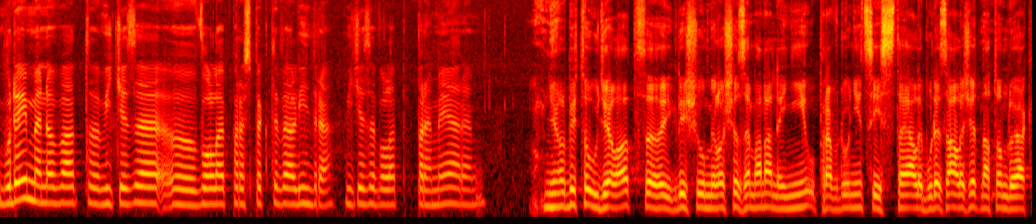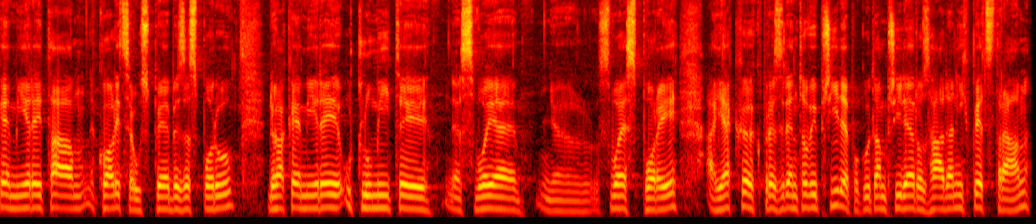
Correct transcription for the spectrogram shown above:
bude jmenovat vítěze eh, voleb, respektive lídra vítěze voleb premiérem? Měl by to udělat, eh, i když u Miloše Zemana není opravdu nic jisté, ale bude záležet na tom, do jaké míry ta koalice uspěje bez sporu, do jaké míry utlumí ty eh, svoje, eh, svoje spory a jak k prezidentovi přijde. Pokud tam přijde rozhádaných pět stran,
